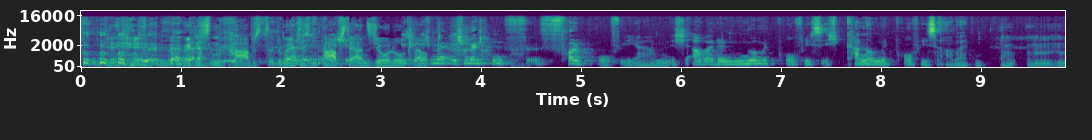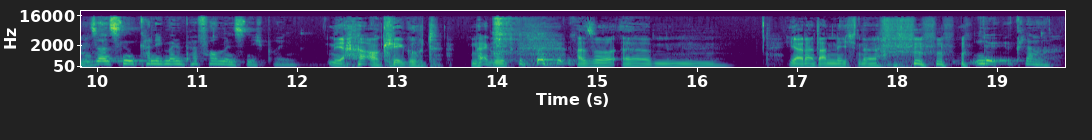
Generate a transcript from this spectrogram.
du möchtest einen Papst, du möchtest also einen Papst, der ans YOLO glaubt. Ich, ich, ich, möchte einen Vollprofi haben. Ich arbeite nur mit Profis, ich kann nur mit Profis arbeiten. Mhm. Ansonsten kann ich meine Performance nicht bringen. Ja, okay, gut. Na gut. Also, ähm, ja, na dann nicht, ne? Nö, klar.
